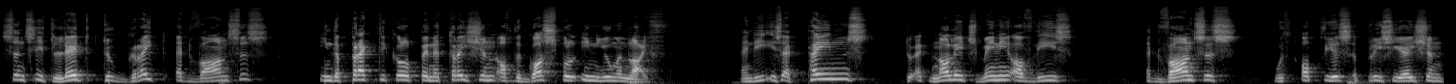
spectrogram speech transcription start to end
since it led to great advances in the practical penetration of the gospel in human life. And he is at pains to acknowledge many of these advances with obvious appreciation,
